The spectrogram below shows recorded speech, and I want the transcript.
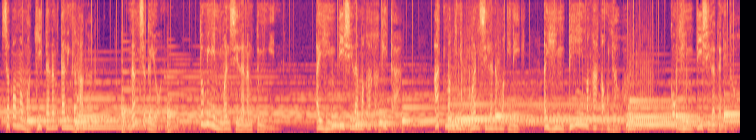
sa pamamagitan ng talinghaga. Nang sa gayon, tumingin man sila ng tumingin, ay hindi sila makakakita at makinig man sila ng makinig ay hindi makakaunawa. Kung hindi sila ganito,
